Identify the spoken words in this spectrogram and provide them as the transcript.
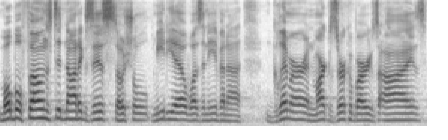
Mobile phones did not exist. Social media wasn't even a glimmer in Mark Zuckerberg's eyes.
